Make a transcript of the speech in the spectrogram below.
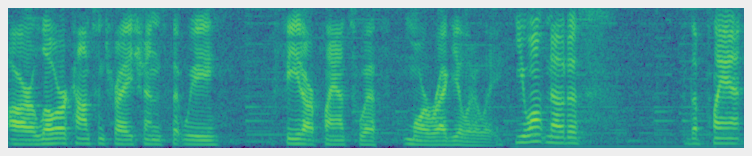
are lower concentrations that we feed our plants with more regularly. You won't notice the plant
